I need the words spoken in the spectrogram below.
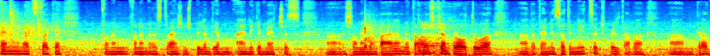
kennen jetzt von den, von den österreichischen Spielern, die haben einige Matches äh, schon in den Beinen mit der Austrian Pro Tour. Äh, der Dennis hat in Nizza gespielt, aber ähm, gerade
